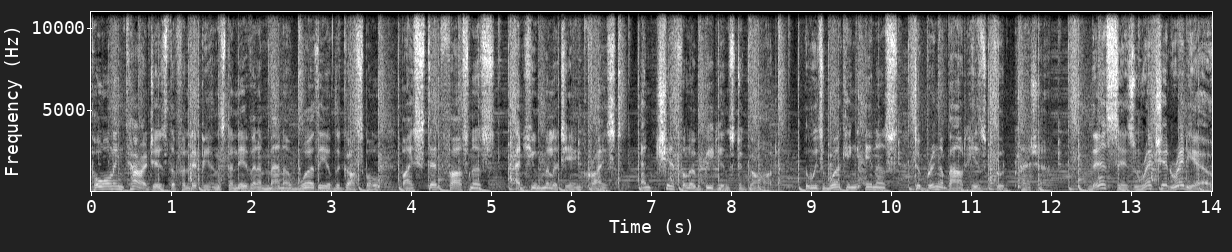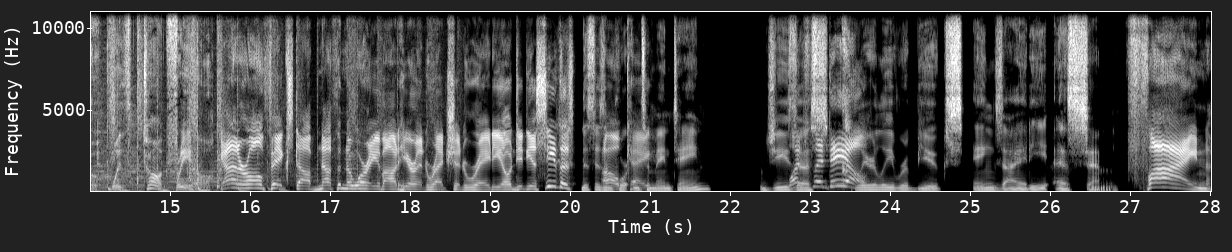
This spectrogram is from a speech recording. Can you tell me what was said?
Paul encourages the Philippians to live in a manner worthy of the gospel by steadfastness and humility in Christ and cheerful obedience to God, who is working in us to bring about his good pleasure. This is Wretched Radio with Todd Friel. Got her all fixed up. Nothing to worry about here at Wretched Radio. Did you see this? This is important Okay. to maintain. Jesus What's the deal? clearly rebukes anxiety as sin. Fine.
